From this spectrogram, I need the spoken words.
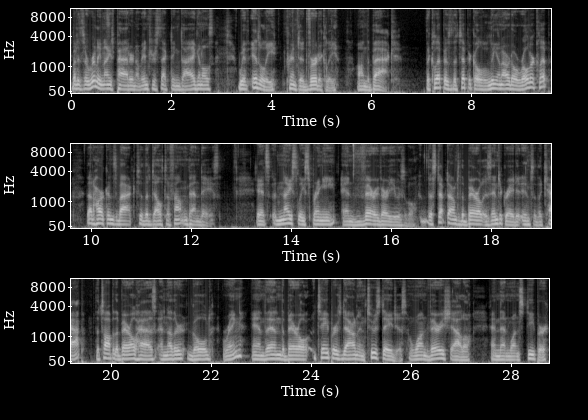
but it's a really nice pattern of intersecting diagonals with Italy printed vertically on the back. The clip is the typical Leonardo roller clip that harkens back to the Delta fountain pen days. It's nicely springy and very, very usable. The step down to the barrel is integrated into the cap. The top of the barrel has another gold ring, and then the barrel tapers down in two stages, one very shallow and then one steeper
